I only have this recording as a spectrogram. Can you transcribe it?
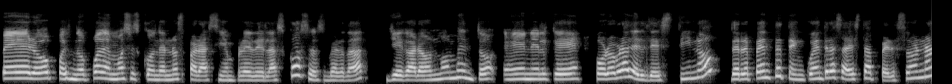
Pero pues no podemos escondernos para siempre de las cosas verdad llegará un momento en el que por obra del destino de repente te encuentras a esta persona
